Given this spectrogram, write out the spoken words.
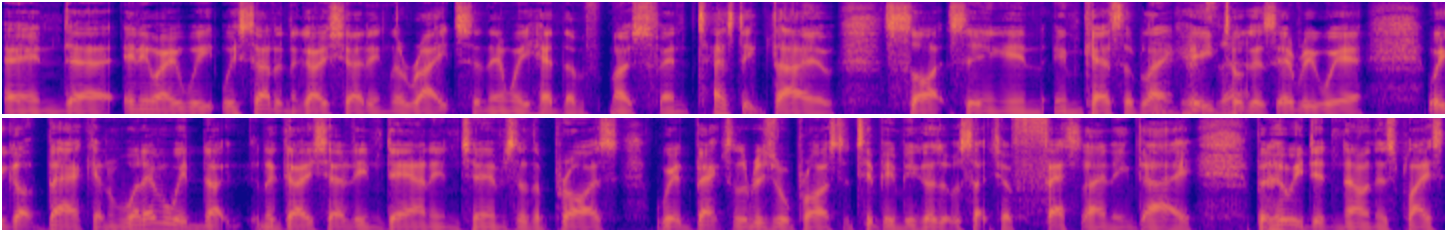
And uh, anyway, we we started negotiating the rates, and then we had the most fantastic day of sightseeing in in Casablanca. He that? took us everywhere. We got back, and whatever we no- negotiated him down in terms of the price, we went back to the original price to tip him because it was such a fascinating day. But who he didn't know in this place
